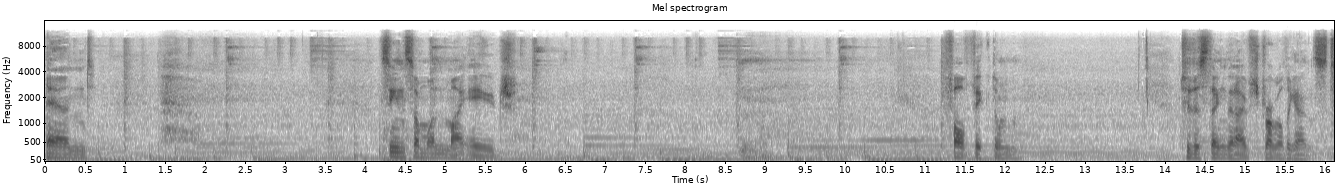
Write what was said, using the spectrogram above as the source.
And seeing someone my age fall victim to this thing that I've struggled against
